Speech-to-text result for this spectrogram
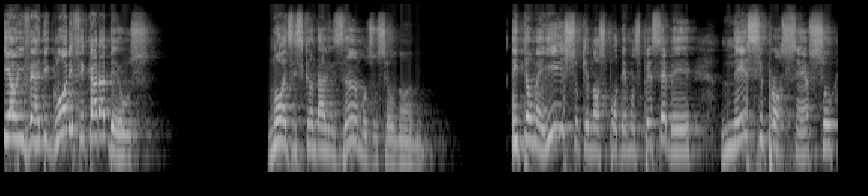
E ao invés de glorificar a Deus, nós escandalizamos o seu nome. Então é isso que nós podemos perceber nesse processo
